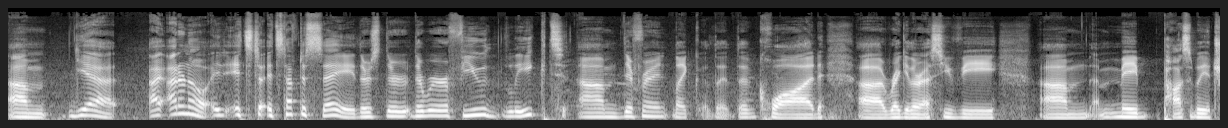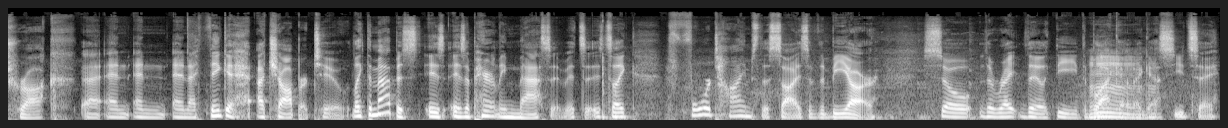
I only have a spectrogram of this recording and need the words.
um, yeah. I, I don't know. It, it's t- it's tough to say. There's there there were a few leaked, um, different like the the quad, uh, regular SUV, um, may possibly a truck, uh, and and and I think a, a chopper too. Like the map is is is apparently massive. It's it's like four times the size of the BR. So the right the like the the blackout, I Mm. guess you'd say.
